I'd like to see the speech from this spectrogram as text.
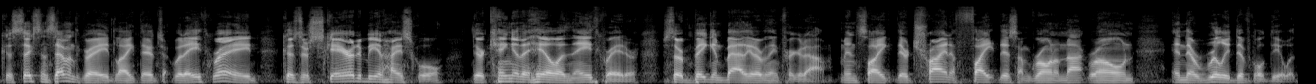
Because sixth and seventh grade, like they're, but eighth grade, because they're scared to be in high school they're king of the hill as an eighth grader, so they're big and bad. They got everything figured out. And it's like they're trying to fight this. I'm grown. I'm not grown, and they're really difficult to deal with.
